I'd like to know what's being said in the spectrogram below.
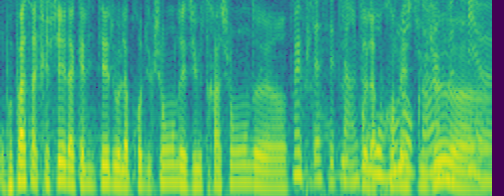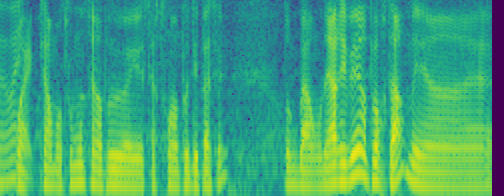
on peut pas sacrifier la qualité de la production, des illustrations, de, Oui, puis là, c'était un de la promesse du jeu. aussi. euh, ouais. ouais. clairement, tout le monde s'est un peu s'est retrouvé un peu dépassé. Donc bah, on est arrivé un peu en retard, mais euh,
